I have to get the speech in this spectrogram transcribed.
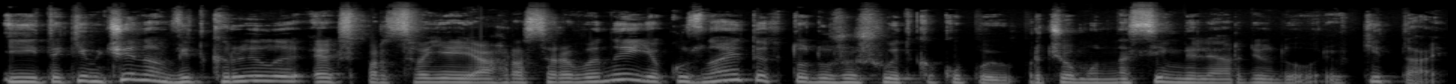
І таким чином відкрили експорт своєї агросировини, яку знаєте, хто дуже швидко купив, причому на 7 мільярдів доларів Китай.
